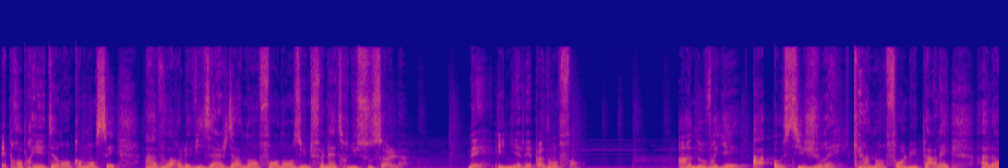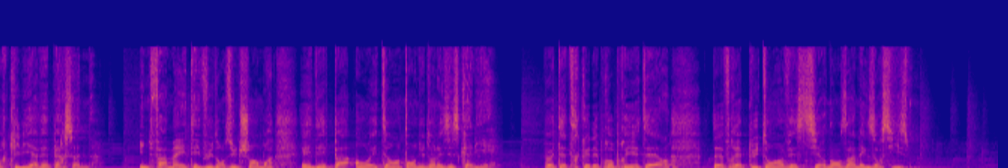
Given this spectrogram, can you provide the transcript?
Les propriétaires ont commencé à voir le visage d'un enfant dans une fenêtre du sous-sol. Mais il n'y avait pas d'enfant. Un ouvrier a aussi juré qu'un enfant lui parlait alors qu'il n'y avait personne. Une femme a été vue dans une chambre et des pas ont été entendus dans les escaliers. Peut-être que les propriétaires devraient plutôt investir dans un exorcisme.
